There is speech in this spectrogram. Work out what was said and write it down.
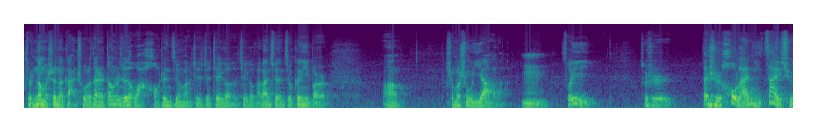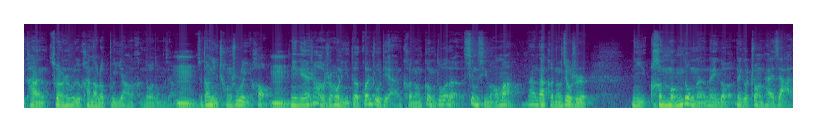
就是那么深的感触了。但是当时觉得哇，好震惊啊！这这这个这个完全就跟一本儿啊什么书一样的。嗯所以就是，但是后来你再去看村上春树，就看到了不一样的很多东西了。嗯就当你成熟了以后，嗯你年少的时候，你的关注点可能更多的性启蒙嘛，那那可能就是你很萌动的那个那个状态下，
